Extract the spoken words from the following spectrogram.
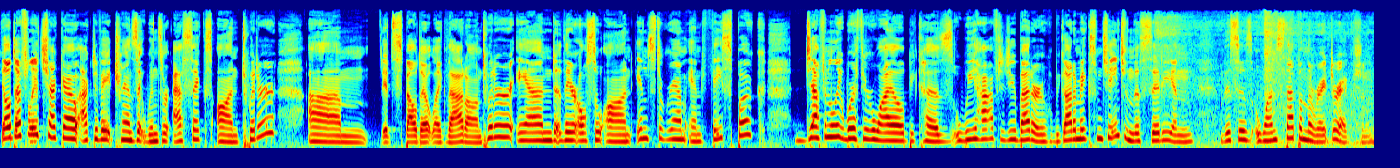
y'all definitely check out Activate Transit Windsor Essex on Twitter. Um, it's spelled out like that on Twitter, and they're also on Instagram and Facebook. Definitely worth your while because we have to do better. We got to make some change in this city, and this is one step in the right direction.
